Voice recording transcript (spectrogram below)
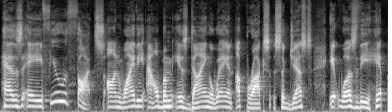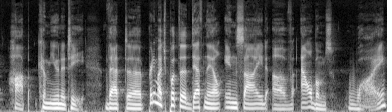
has a few thoughts on why the album is dying away, and Uproxx suggests it was the hip hop community that uh, pretty much put the death nail inside of albums. Why?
